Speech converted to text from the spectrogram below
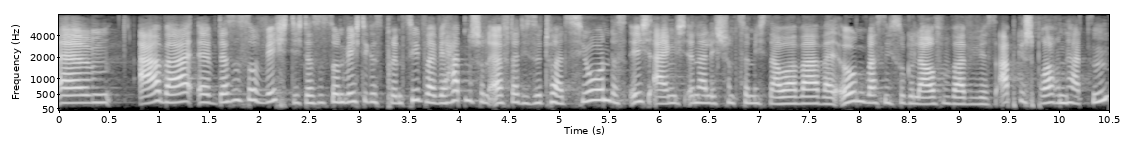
Ähm, aber äh, das ist so wichtig, das ist so ein wichtiges Prinzip, weil wir hatten schon öfter die Situation, dass ich eigentlich innerlich schon ziemlich sauer war, weil irgendwas nicht so gelaufen war, wie wir es abgesprochen hatten,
